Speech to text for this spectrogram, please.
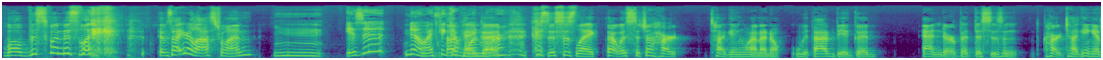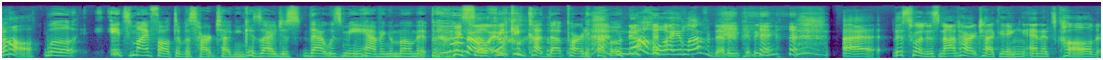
well, this one is like was that your last one? Mm, is it? No, I think I have one more. Because this is like that was such a heart tugging one. I don't that would be a good ender, but this isn't heart tugging at all. Well, it's my fault it was heart tugging because I just, that was me having a moment by myself. it- we can cut that part out. no, I loved it. Are you kidding me? Uh, this one is not heart tugging, and it's called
